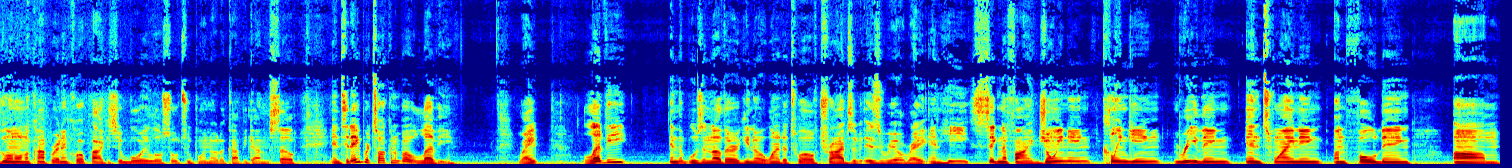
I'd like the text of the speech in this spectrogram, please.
going on, the Copyright and Core Pockets? Your boy Lil Soul 2.0, the copy got himself. And today we're talking about Levy, right? Levy and was another, you know, one of the 12 tribes of Israel, right? And he signified joining, clinging, breathing, entwining, unfolding, um,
